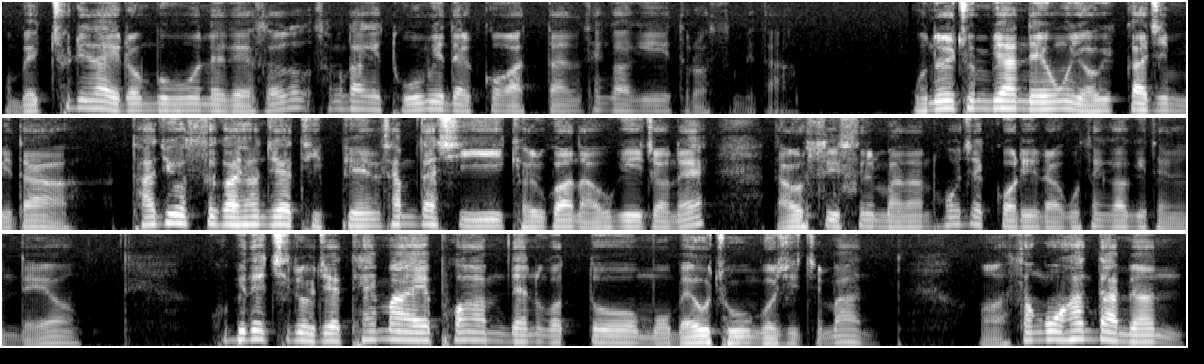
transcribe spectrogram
어, 매출이나 이런 부분에 대해서도 상당히 도움이 될 것 같다는 생각이 들었습니다. 오늘 준비한 내용은 여기까지입니다. 타디오스가 현재 DPN 3-2 결과 나오기 전에 나올 수 있을 만한 호재거리라고 생각이 되는데요. 코비드 치료제 테마에 포함되는 것도 뭐 매우 좋은 것이지만 어, 성공한다면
